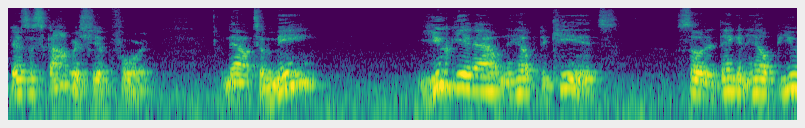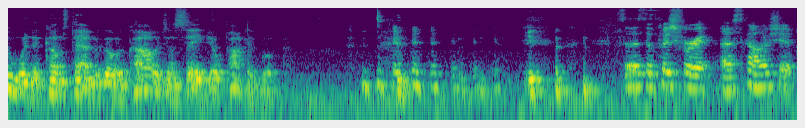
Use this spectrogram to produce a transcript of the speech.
there's a scholarship for it. Now, to me, you get out and help the kids so that they can help you when it comes time to go to college and save your pocketbook. so it's a push for a scholarship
